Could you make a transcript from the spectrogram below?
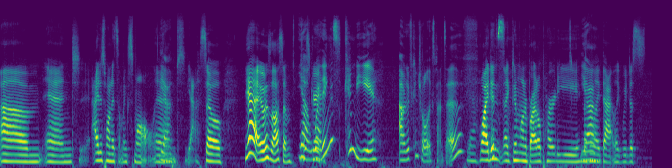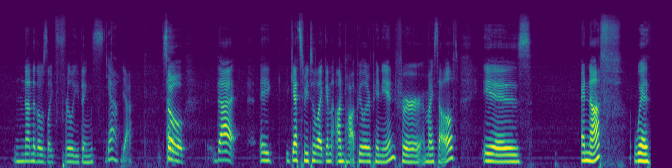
Um, and I just wanted something small, and Yeah. yeah, so yeah, it was awesome. Yeah, was great. weddings can be out of control expensive. Yeah. Well, I didn't It's- like didn't want a bridal party, nothing Yeah. like that. Like we just none of those like frilly things. Yeah. Yeah. So that it gets me to like an unpopular opinion for myself is enough with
